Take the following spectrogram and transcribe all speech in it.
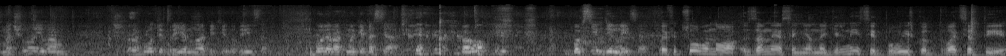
Смачної вам роботи, приємного апетиту. Дивіться, в кольорах Микитася. Коробки по всіх дільницях. Зафіксовано занесення на дільниці близько 20 е,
